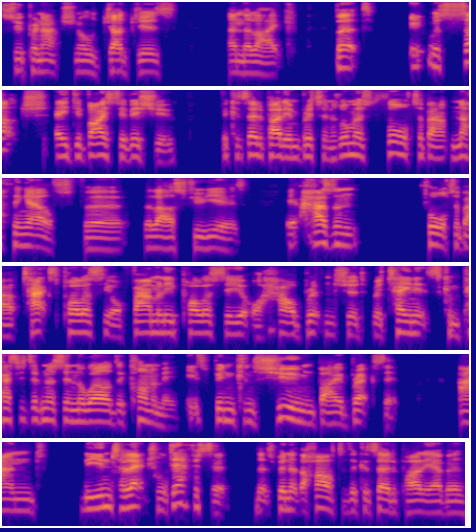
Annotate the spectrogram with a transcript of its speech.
supranational judges, and the like. But it was such a divisive issue the Conservative Party in Britain has almost thought about nothing else for the last few years. It hasn't thought about tax policy or family policy or how Britain should retain its competitiveness in the world economy. It's been consumed by Brexit. And the intellectual deficit that's been at the heart of the Conservative Party ever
